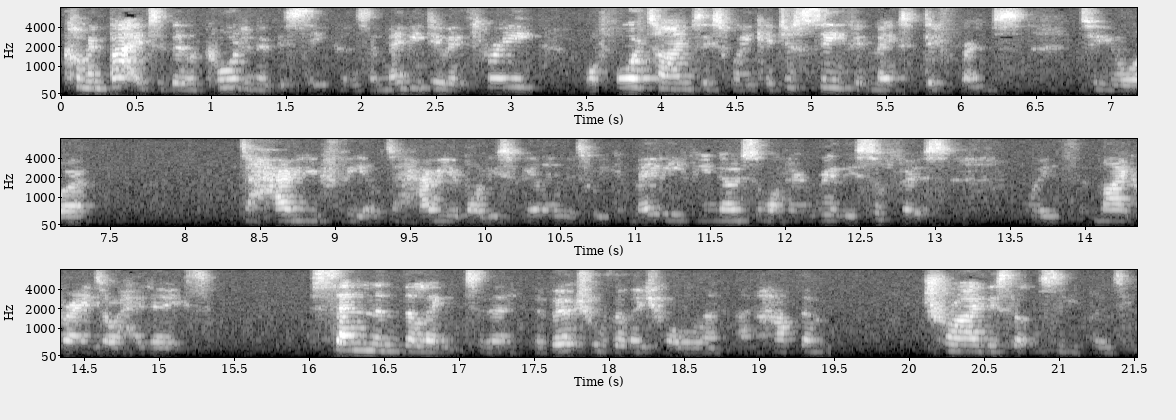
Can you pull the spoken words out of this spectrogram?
coming back to the recording of this sequence and maybe do it three or four times this week and just see if it makes a difference to your to how you feel, to how your body's feeling this week. Maybe if you know someone who really suffers with migraines or headaches, send them the link to the, the virtual village hall and, and have them try this little sequence.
